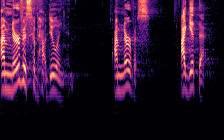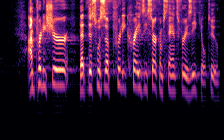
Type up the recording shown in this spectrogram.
I'm nervous about doing it. I'm nervous. I get that. I'm pretty sure that this was a pretty crazy circumstance for Ezekiel, too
